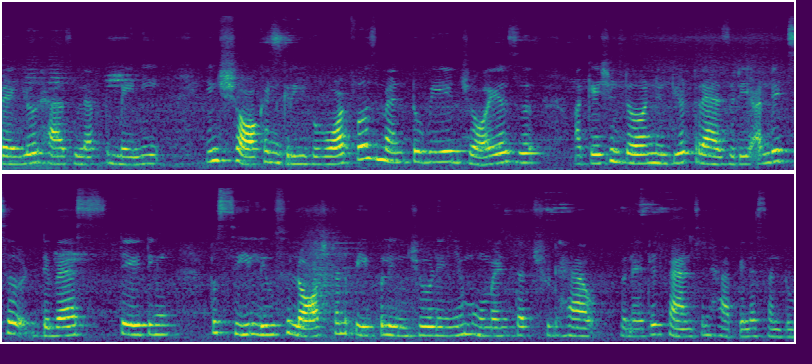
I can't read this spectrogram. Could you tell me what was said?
Bengaluru has left many in shock and grief what was meant to be a joyous occasion turned into tragedy and it's devastating to see lives lost and people injured in a moment that should have united fans and happiness అంటూ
